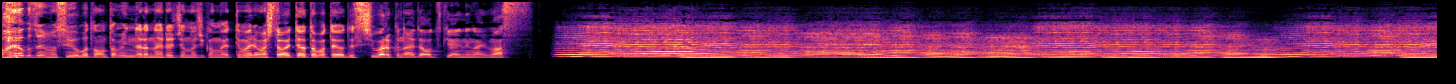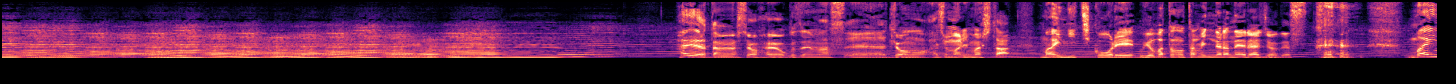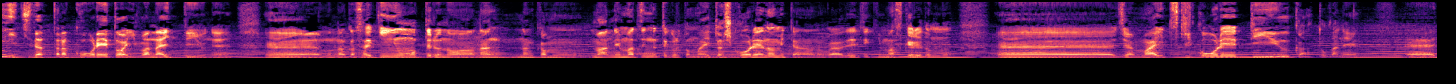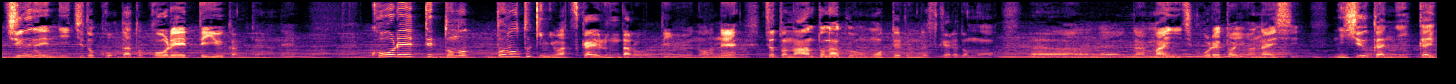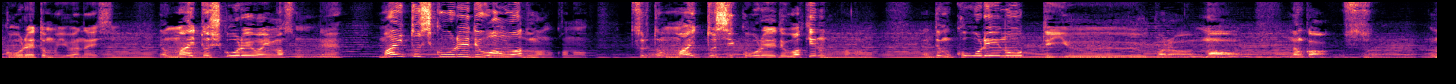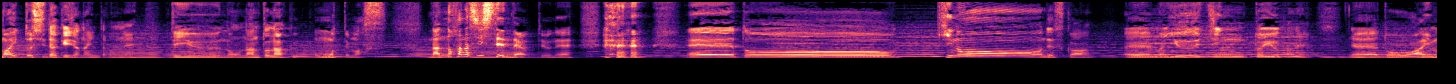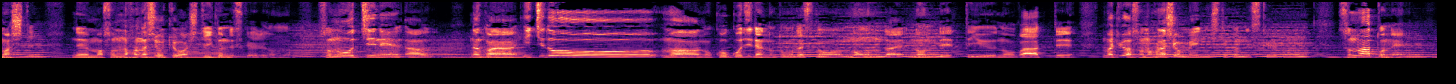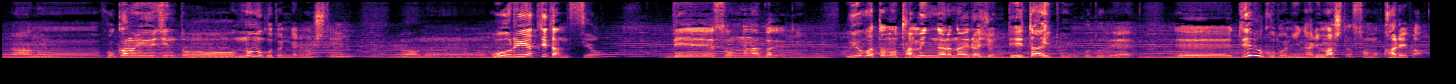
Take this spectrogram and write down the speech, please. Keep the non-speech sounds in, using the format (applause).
おはようございます。よばたのためにならないラジオの時間がやってまいりました。お相手は田畑ようです。しばらくの間お付き合い願います。改めましておはようございます。えー、今日も始まりました。毎日恒例、うよばたのためにならないラジオです。(laughs) 毎日だったら恒例とは言わないっていうね。えー、もうなんか最近思ってるのは、なん、なんかもう、まあ年末になってくると毎年恒例のみたいなのが出てきますけれども、えー、じゃあ毎月恒例っていうかとかね、えー、10年に一度こだと恒例っていうかみたいな恒例ってどの、どの時には使えるんだろうっていうのはね、ちょっとなんとなく思ってるんですけれども、えー、ねだ毎日恒例とは言わないし、2週間に1回恒例とも言わないし、でも毎年恒例はいますもんね。毎年恒例でワンワードなのかな？それとも毎年恒例で分けるのかな？でも恒例のっていうから、まあ、なんか、す毎年だけじゃないんだろうね。っていうのをなんとなく思ってます。何の話してんだよっていうね。(laughs) えーと、昨日ですか、えー、まあ友人というかね、えーと、会いまして。で、まあそんな話を今日はしていくんですけれども、そのうちね、あ、なんか、一度、まあ、あの、高校時代の友達と飲んだ、飲んでっていうのがあって、まあ今日はその話をメインにしていくんですけれども、その後ね、あのー、他の友人と飲むことになりまして、あのー、オールやってたんですよ。で、そんな中でね、うよばたのためにならないラジオに出たいということで、えー、出ることになりました、その彼が。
